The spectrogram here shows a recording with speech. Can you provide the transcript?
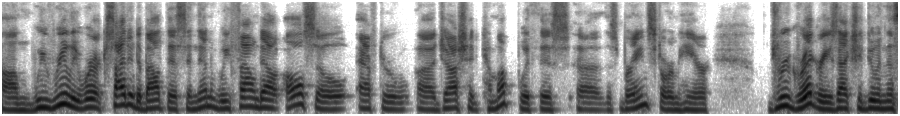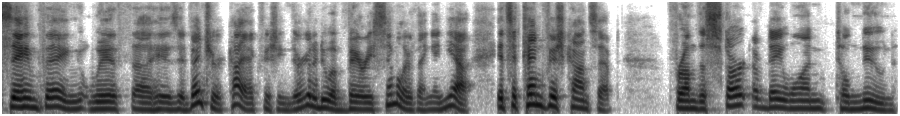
um, we really were excited about this. And then we found out also after uh, Josh had come up with this uh, this brainstorm here, Drew Gregory is actually doing the same thing with uh, his adventure kayak fishing. They're going to do a very similar thing. And yeah, it's a 10 fish concept from the start of day one till noon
